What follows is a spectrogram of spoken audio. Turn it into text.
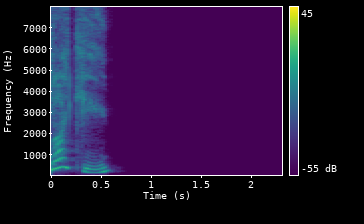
Like you.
